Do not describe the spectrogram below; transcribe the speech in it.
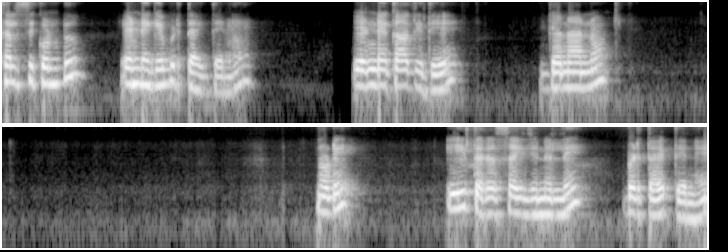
ಕಲಸಿಕೊಂಡು ಎಣ್ಣೆಗೆ ಬಿಡ್ತಾ ಇದ್ದೇನೆ. ಎಣ್ಣೆ ಕಾದಿದೆ. ಈಗ ನಾನು ನೋಡಿ ಈ ಥರ ಸೈಜಿನಲ್ಲಿ ಬಿಡ್ತಾ ಇದ್ದೇನೆ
